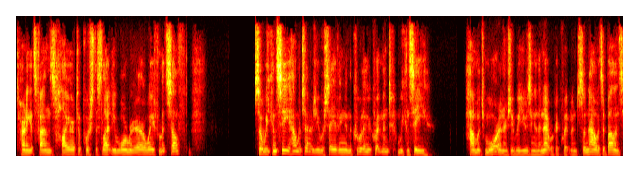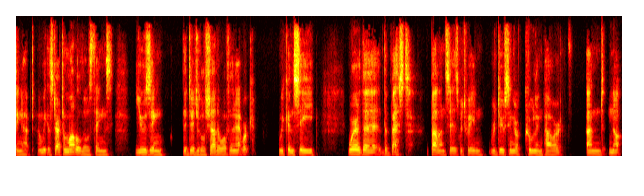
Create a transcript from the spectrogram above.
turning its fans higher to push the slightly warmer air away from itself. So we can see how much energy we're saving in the cooling equipment. We can see how much more energy we're using in the network equipment. So now it's a balancing act, and we can start to model those things using the digital shadow of the network. We can see where the, the best balance is between reducing our cooling power and not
